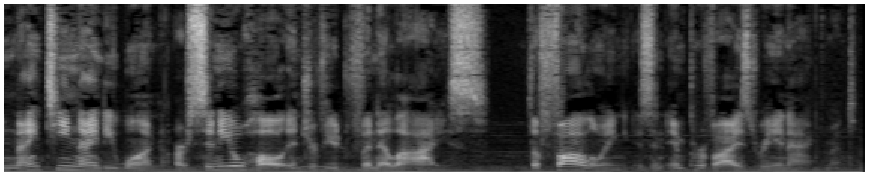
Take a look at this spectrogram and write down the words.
In 1991, Arsenio Hall interviewed Vanilla Ice. The following is an improvised reenactment.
